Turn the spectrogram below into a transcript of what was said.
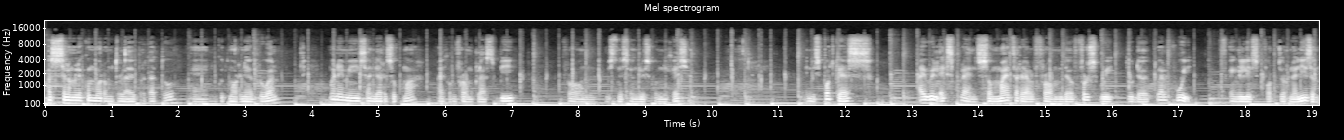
Assalamualaikum warahmatullahi wabarakatuh and good morning everyone. My name is Sandiara Sukma. I come from class B from Business English Communication. In this podcast, I will explain some material from the first week to the 12th week of English for journalism.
